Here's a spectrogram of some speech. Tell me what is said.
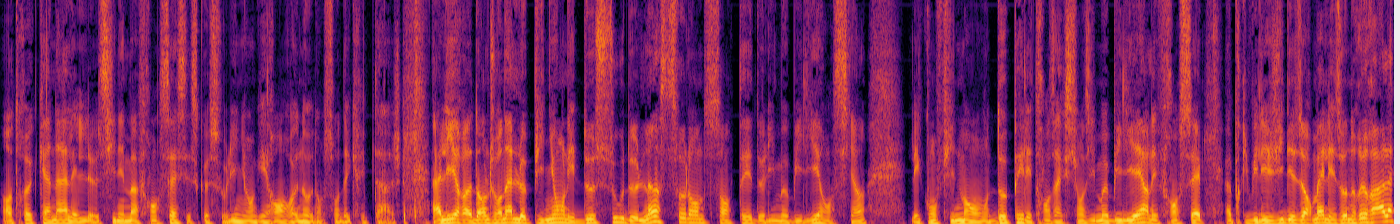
entre Canal et le cinéma français, c'est ce que souligne Enguerrand Renault dans son décryptage. À lire dans le journal L'Opinion les dessous de l'insolente santé de l'immobilier ancien. Les confinements ont dopé les transactions immobilières, les Français privilégient désormais les zones rurales,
